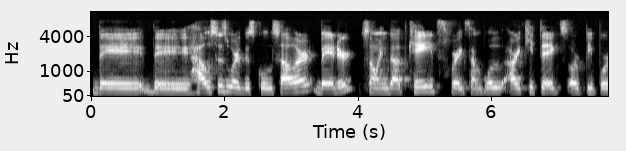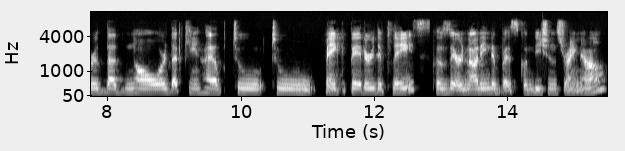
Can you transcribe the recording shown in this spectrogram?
the the houses where the schools are better. So in that case, for example, architects or people that know or that can help to to make better the place because they're not in the best conditions right now.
